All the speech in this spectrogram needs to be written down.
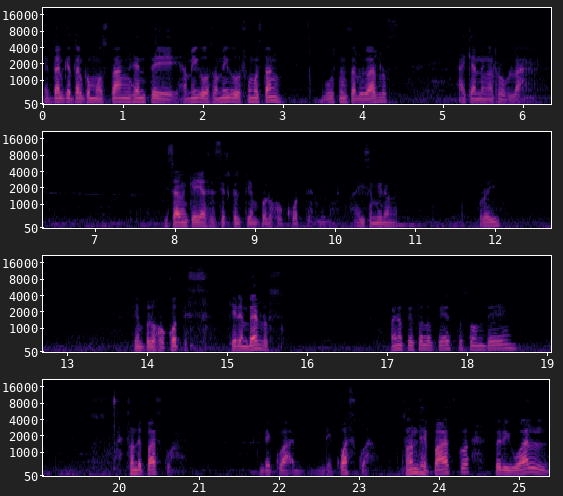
¿Qué tal, qué tal, cómo están, gente? Amigos, amigos, ¿cómo están? Gusto en saludarlos. Aquí ando en el roblar. Y saben que ya se acerca el tiempo de los jocotes, miren. Ahí se miran, por ahí. Tiempo de los jocotes. ¿Quieren verlos? Bueno, que solo que estos son de... Son de Pascua. De, cua, de Cuascua. Son de Pascua, pero igual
